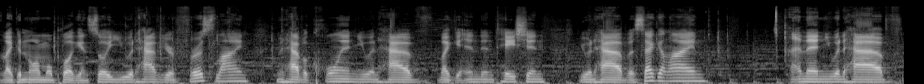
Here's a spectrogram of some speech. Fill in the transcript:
like a normal plugin. So you would have your first line, you would have a colon, you would have like an indentation, you would have a second line, and then you would have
